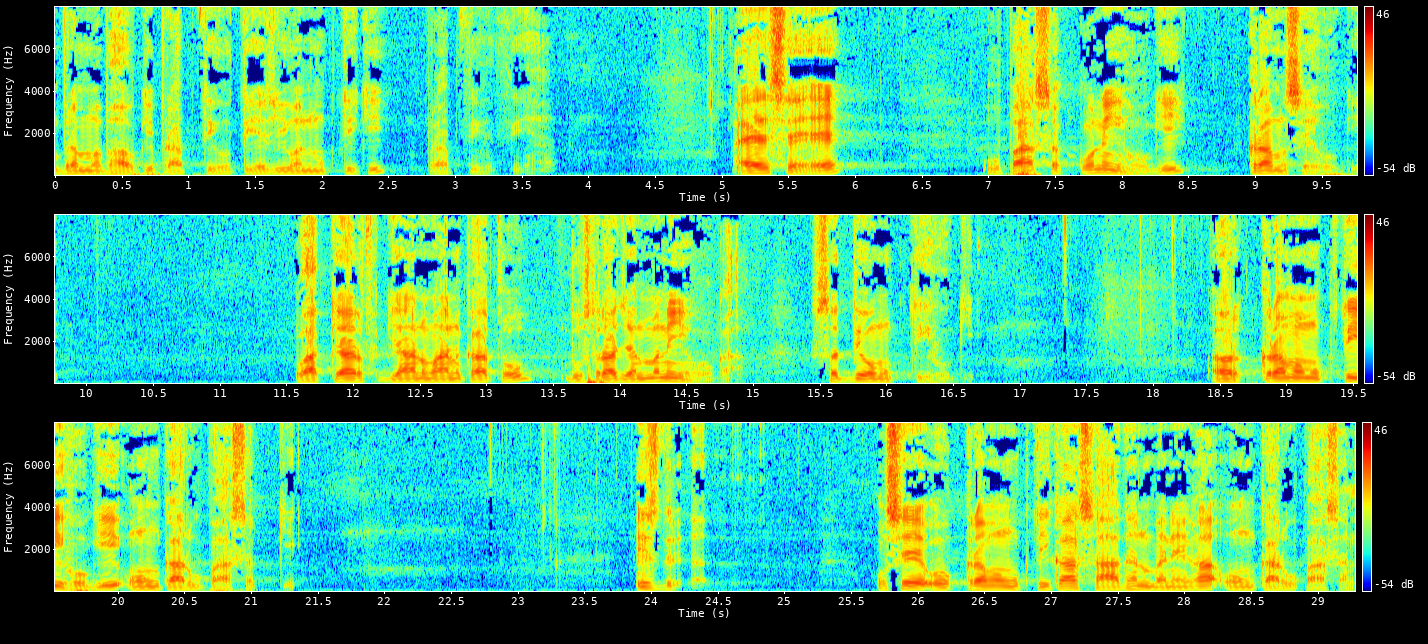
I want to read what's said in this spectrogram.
ब्रह्म भाव की प्राप्ति होती है, जीवन मुक्ति की प्राप्ति होती है। ऐसे उपासक को नहीं होगी, क्रम से होगी। वाक्यार्थ ज्ञानवान का तो दूसरा जन्म नहीं होगा, सद्यो मुक्ति होगी। और क्रम मुक्ति होगी ओंकार उपासक की। इस उसे वो क्रम मुक्ति का साधन बनेगा ओंकार उपासन।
